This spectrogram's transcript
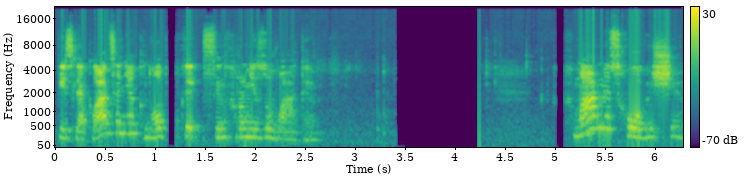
після клацання кнопки Синхронізувати. Хмарне сховище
